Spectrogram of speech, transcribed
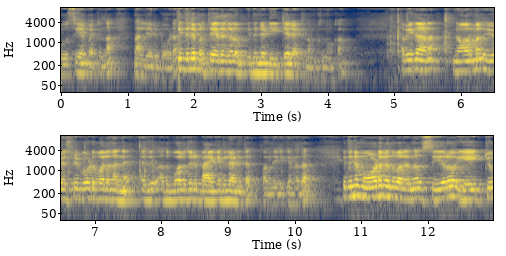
യൂസ് ചെയ്യാൻ പറ്റുന്ന നല്ലൊരു ബോർഡ് ഇതിലെ പ്രത്യേകതകളും ഇതിന്റെ ഡീറ്റെയിൽ ആയിട്ട് നമുക്ക് നോക്കാം. അപ്പൊ ഇതാണ് normal U S P board പോലെ തന്നെ ഇത് അതുപോലത്തെ ഒരു പാക്കറ്റിലാണ് ഇത് വന്നിരിക്കുന്നത്. ഇതിന്റെ മോഡൽ എന്ന് പറയുന്നത് സീറോ എയ്റ്റ് ടു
